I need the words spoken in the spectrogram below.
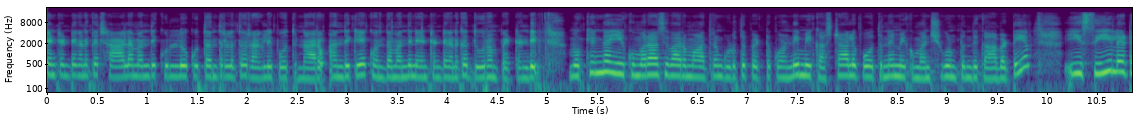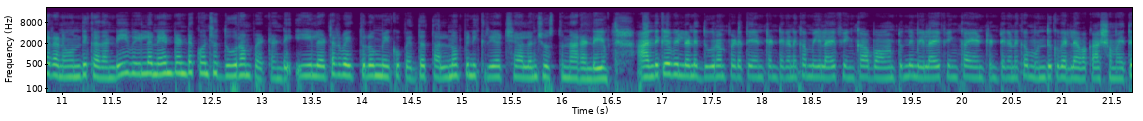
ఏంటంటే కనుక చాలామంది కుళ్ళు కుతంత్రలతో రగిలిపోతున్నారు. అందుకే కొంతమందిని ఏంటంటే కనుక దూరం పెట్టండి. ముఖ్యంగా ఈ కుమరాశి వారు మాత్రం గుర్తు పెట్టుకోండి మీ కష్టాలు పోతున్నాయి మీకు మంచిగా ఉంటుంది కాబట్టి ఈ సి లెటర్ అని ఉంది కదండి. వీళ్ళని ఏంటంటే కొంచెం దూరం పెట్టండి. ఈ లెటర్ వ్యక్తులు మీకు పెద్ద తలనొప్పిని క్రియేట్ చేయాలని చూస్తున్నారు ఉన్నారండి అందుకే వీళ్ళని దూరం పెడితే ఏంటంటే కనుక మీ లైఫ్ ఇంకా బాగుంటుంది. మీ లైఫ్ ఇంకా ఏంటంటే కనుక ముందుకు వెళ్ళే అవకాశం అయితే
